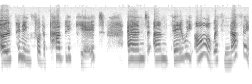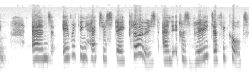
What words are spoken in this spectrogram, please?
opening for the public yet. And um, there we are with nothing. And everything had to stay closed. And it was very difficult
